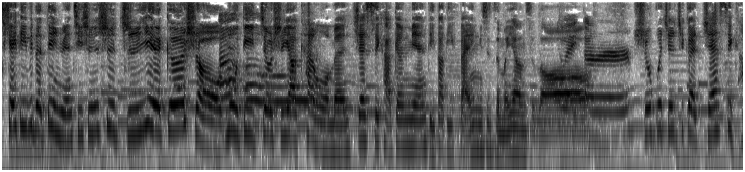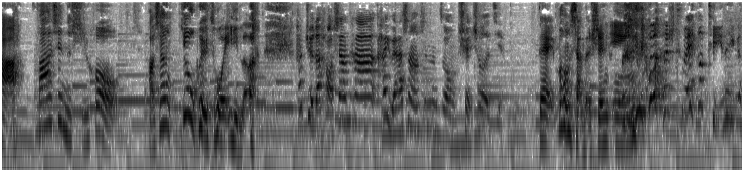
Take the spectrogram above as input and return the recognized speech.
KTV 的店员其实是职业歌手，oh, 目的就是要看我们 Jessica 跟 Mandy 到底反应是怎么样子喽。对的。殊不知，这个 Jessica 发现的时候，好像又会错意了。他觉得好像他，他以为他上的是那种选秀的节目。对，梦想的声音。没有提那个。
